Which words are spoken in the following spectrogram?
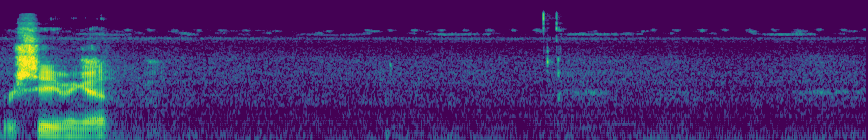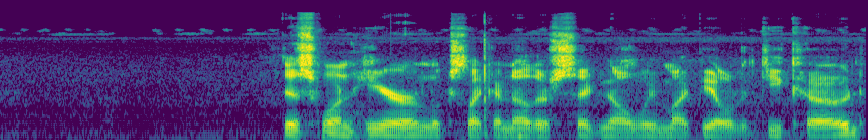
receiving it. This one here looks like another signal we might be able to decode.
